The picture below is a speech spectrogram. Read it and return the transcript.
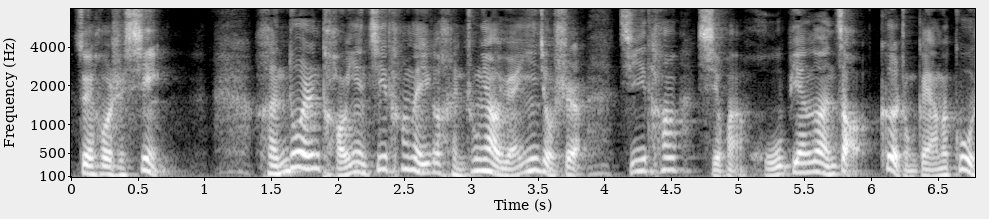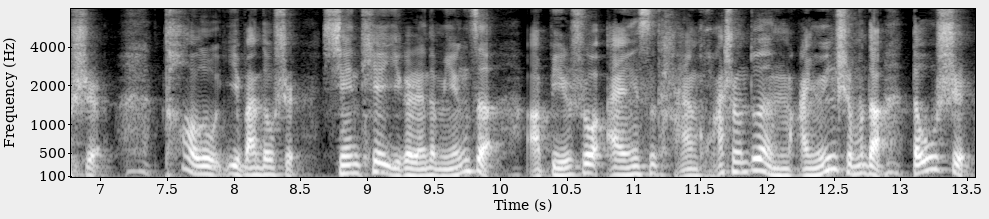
最后是信，很多人讨厌鸡汤的一个很重要原因就是鸡汤喜欢胡编乱造各种各样的故事，套路一般都是先贴一个人的名字啊，比如说爱因斯坦、华盛顿、马云什么的，都是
